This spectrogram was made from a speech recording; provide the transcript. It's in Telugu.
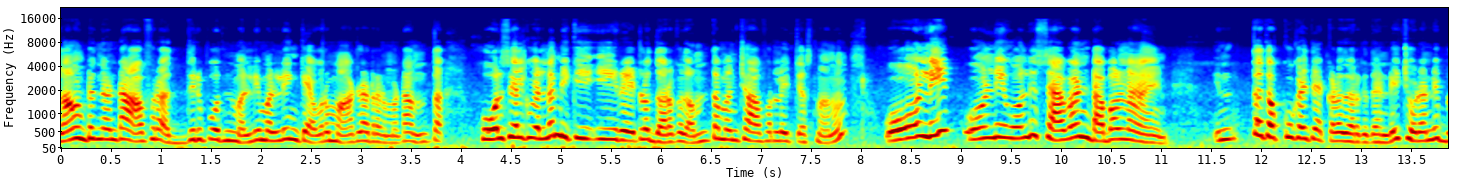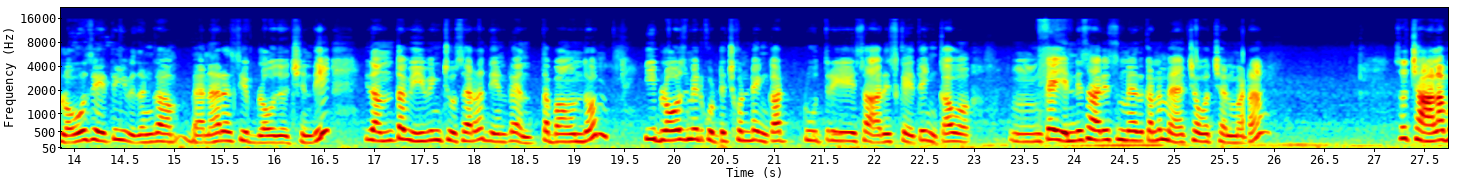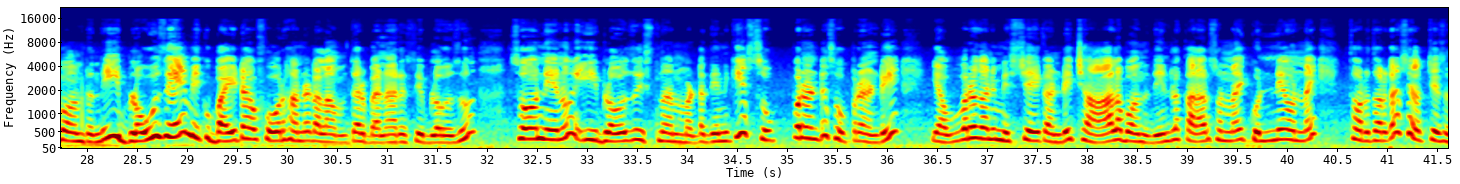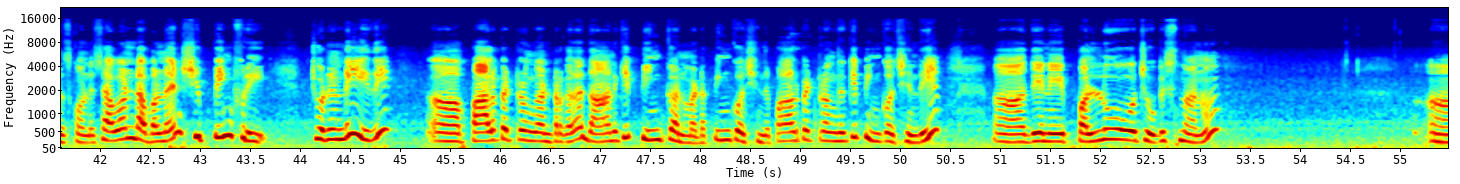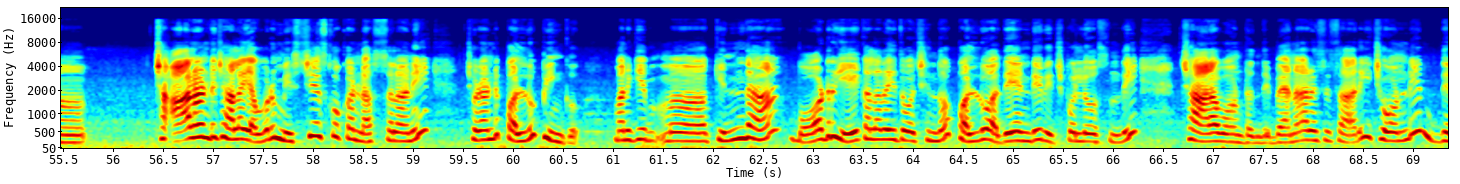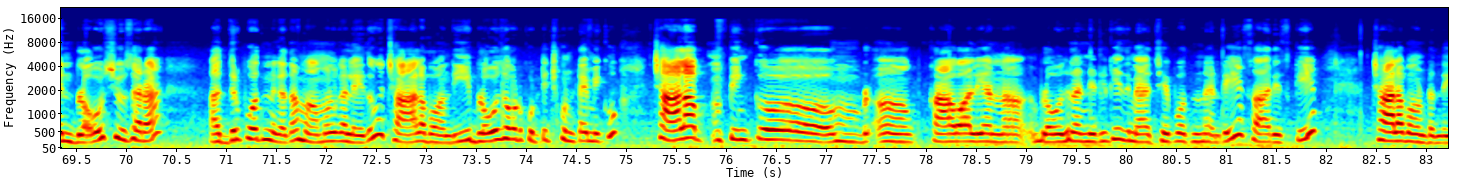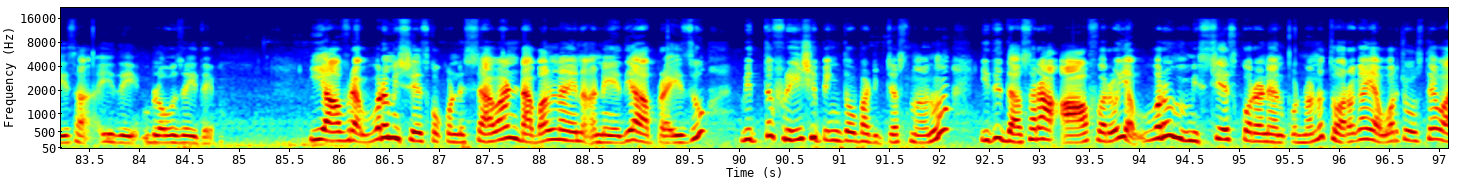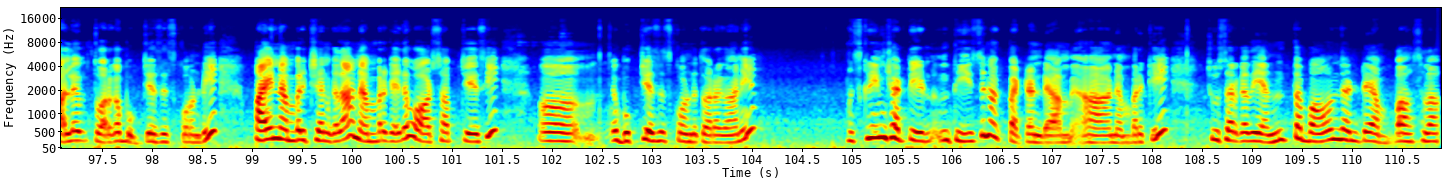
ఎలా ఉంటుందంటే ఆఫర్ అద్దరిపోతుంది. మళ్ళీ మళ్ళీ ఇంకెవరు మాట్లాడరు అనమాట అంత హోల్సేల్కి వెళ్ళినా మీకు ఈ రేట్లో దొరకదు. అంత మంచి ఆఫర్లు ఇచ్చేస్తున్నాను. Only only only seven double nine ఇంత తక్కువకైతే ఎక్కడ దొరకదండి. చూడండి బ్లౌజ్ అయితే ఈ విధంగా బెనారసీ బ్లౌజ్ వచ్చింది. ఇదంతా వీవింగ్ చూసారా? దీంట్లో ఎంత బాగుందో. ఈ బ్లౌజ్ మీరు కుట్టించుకుంటే ఇంకా టూ త్రీ సారీస్కి అయితే ఇంకా ఇంకా ఎన్ని సారీస్ మీద కన్నా మ్యాచ్ అవ్వచ్చు అనమాట సో చాలా బాగుంటుంది. ఈ బ్లౌజే మీకు బయట ఫోర్ హండ్రెడ్ అలా అమ్ముతారు బెనారసీ బ్లౌజు. సో నేను ఈ బ్లౌజ్ ఇస్తున్నాను అనమాట దీనికి సూపర్ అంటే సూపర్ అండి. ఎవరు కానీ మిస్ చేయకండి. చాలా బాగుంది. దీంట్లో కలర్స్ ఉన్నాయి కొన్నే ఉన్నాయి. త్వర త్వరగా సెలెక్ట్ చేసేసుకోండి. Seven double nine shipping free. చూడండి ఇది పాలపెట్టు రంగు అంటారు కదా దానికి పింక్ అనమాట పింక్ వచ్చింది. పాలపెట్టు రంగుకి పింక్ వచ్చింది. దీని పళ్ళు చూపిస్తున్నాను. చాలా అంటే చాలా ఎవరు మిస్ చేసుకోకండి అస్సలు అని చూడండి పళ్ళు పింక్ మనకి కింద బార్డర్ ఏ కలర్ అయితే వచ్చిందో పళ్ళు అదే అండి రిచ్ పళ్ళు వస్తుంది. చాలా బాగుంటుంది. బెనారసి సారీ చూడండి దీని బ్లౌజ్ చూసారా? అదిరిపోతుంది కదా మామూలుగా లేదు. చాలా బాగుంది. ఈ బ్లౌజ్ ఒకటి కుట్టించుకుంటే మీకు చాలా పింక్ కావాలి అన్న బ్లౌజులు అన్నిటికీ ఇది మ్యాచ్ అయిపోతుందండి సారీస్కి. చాలా బాగుంటుంది ఇది బ్లౌజ్ అయితే. ఈ ఆఫర్ ఎవ్వరూ మిస్ చేసుకోకండి. సెవెన్ డబల్ నైన్ అనేది ఆ ప్రైజు. విత్ ఫ్రీ షిప్పింగ్తో పాటు ఇచ్చేస్తున్నాను. ఇది దసరా ఆఫరు. ఎవరు మిస్ చేసుకోరని అనుకుంటున్నాను. త్వరగా ఎవరు చూస్తే వాళ్ళే త్వరగా బుక్ చేసేసుకోండి. పైన నెంబర్ ఇచ్చాను కదా ఆ నెంబర్కి అయితే వాట్సాప్ చేసి బుక్ చేసేసుకోండి త్వరగాని. స్క్రీన్ షాట్ తీసి నాకు పెట్టండి ఆ నెంబర్కి. చూసారు కదా ఎంత బాగుందంటే అబ్బా అసలు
